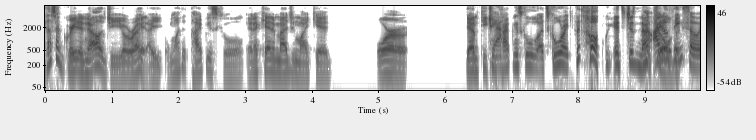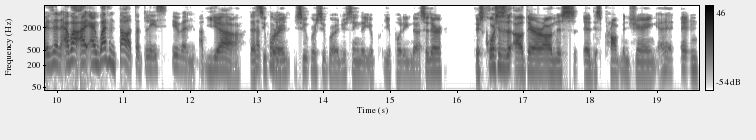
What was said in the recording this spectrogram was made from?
that's a great analogy. You're right. I went to typing school and I can't imagine my kid or them teaching Yeah. typing school at school right now. It's just No, natural. I don't think so, is it? Well, I, I wasn't taught at least even. At, Yeah, that's that super, in- super, super interesting that you're you're putting that. So there, there's courses out there around this uh, this prompt engineering, and, and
